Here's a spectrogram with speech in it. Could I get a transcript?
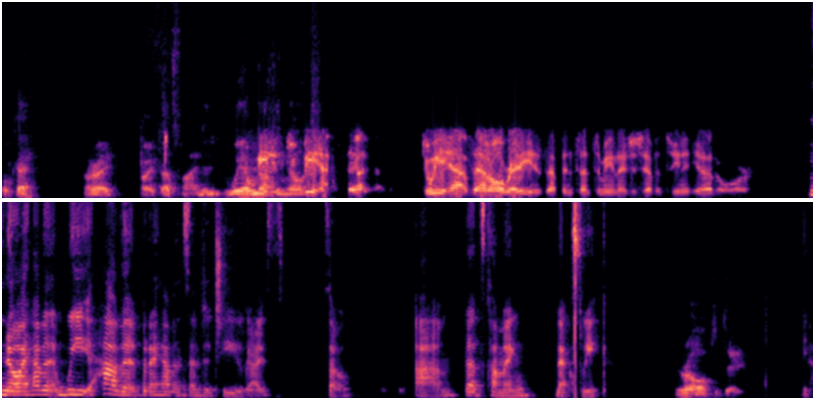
Okay, all right, all right, that's fine. And We Do have we, nothing do else. we have that? Do we have that already? Has that been sent to me and I just haven't seen it yet or? No, I haven't, we have it, but I haven't sent it to you guys. So um, that's coming next week. You're all up to date. Yeah.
